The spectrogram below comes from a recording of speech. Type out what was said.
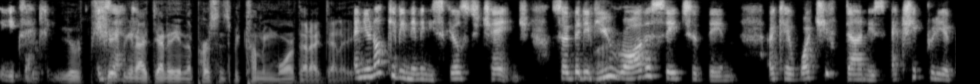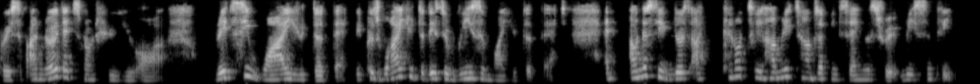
Exactly. You're shaping exactly. an identity and the person's becoming more of that identity. And you're not giving them any skills to change. So, but if right. you rather say to them, okay, what you've done is actually pretty aggressive. I know that's not who you are let's see why you did that because why you did there's a reason why you did that. And honestly Liz, i cannot tell you how many times i've been saying this re- recently.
